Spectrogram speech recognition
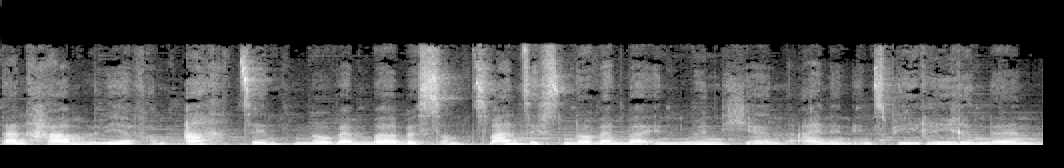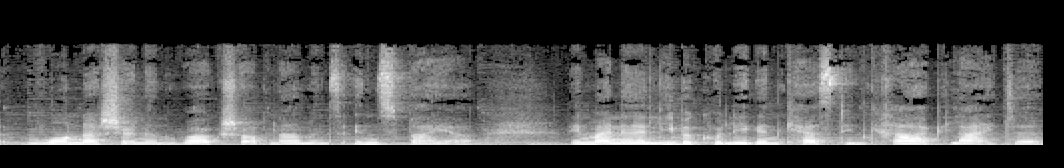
dann haben wir vom 18. November bis zum 20. November in München einen inspirierenden, wunderschönen Workshop namens Inspire, den meine liebe Kollegin Kerstin Krag leitet,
